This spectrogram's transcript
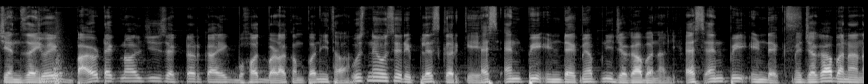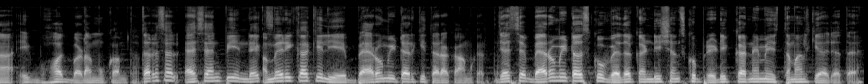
जेंजाइम जो एक बायोटेक्नोलॉजी सेक्टर का एक बहुत बड़ा कंपनी था, उसने उसे रिप्लेस करके एस एन पी इंडेक्स में अपनी जगह बना ली। एस एन पी इंडेक्स में जगह बनाना एक बहुत बड़ा मुकाम था। दरअसल S n P index America के लिए बैरोमीटर की तरह काम करता है, जैसे बैरोमीटर्स को वेदर कंडीशन को प्रिडिक्ट करने में इस्तेमाल किया जाता है।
